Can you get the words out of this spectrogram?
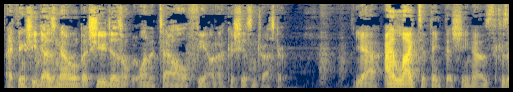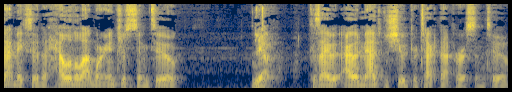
I think she does know, but she doesn't want to tell Fiona because she doesn't trust her. Yeah, I like to think that she knows because that makes it a hell of a lot more interesting too. Yeah. Because I, I would imagine she would protect that person too,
